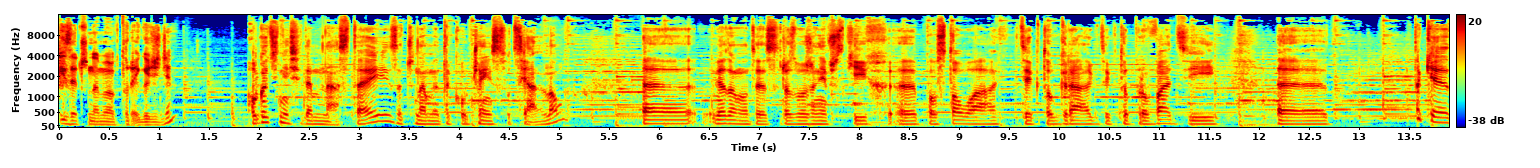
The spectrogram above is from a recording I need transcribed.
I zaczynamy o której godzinie? O godzinie 17 zaczynamy taką część socjalną. E, wiadomo, to jest rozłożenie wszystkich e, po stołach, gdzie kto gra, gdzie kto prowadzi. E, takie,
